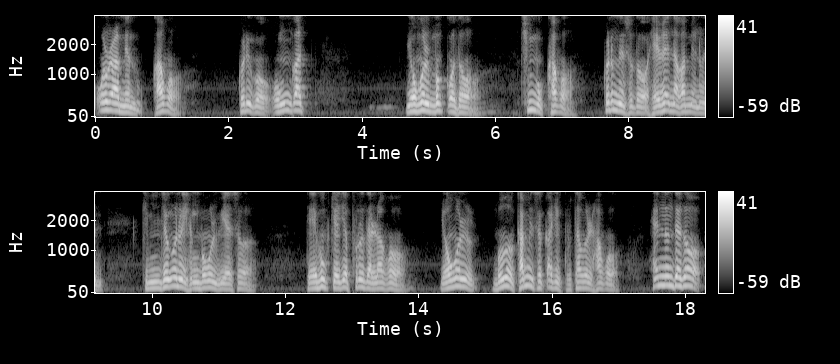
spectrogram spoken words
오라면 가고 그리고 온갖 욕을 먹고도 침묵하고 그러면서도 해외 나가면은 김정은의 행복을 위해서 대북 제재 풀어달라고 욕을 먹어가면서까지 부탁을 하고 했는데도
